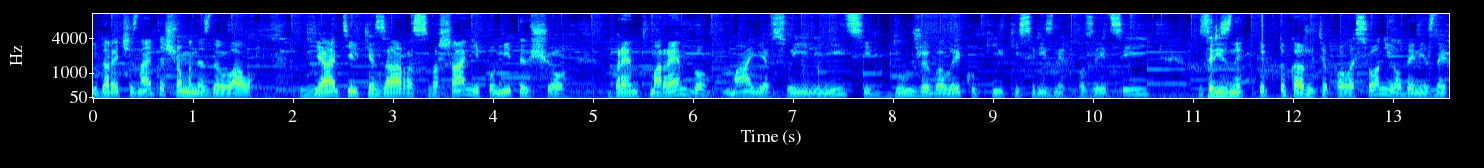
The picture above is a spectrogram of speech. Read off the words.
І, до речі, знаєте, що мене здивувало? Я тільки зараз в Ашані помітив, що бренд Marengo має в своїй лінійці дуже велику кількість різних позицій. З різних, як то кажуть, апеласьонів. Один із них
